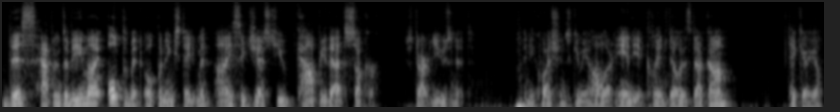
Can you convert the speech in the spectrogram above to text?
This happens to be my ultimate opening statement. I suggest you copy that sucker start using it. Any questions, give me a holler. Andy at claimsdelegates.com. Take care, y'all.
